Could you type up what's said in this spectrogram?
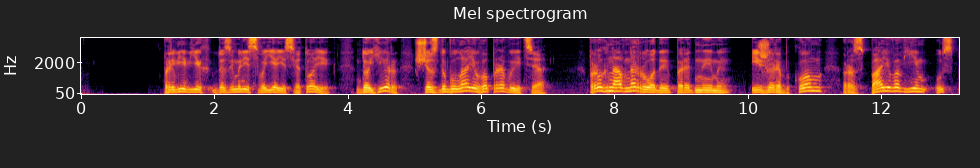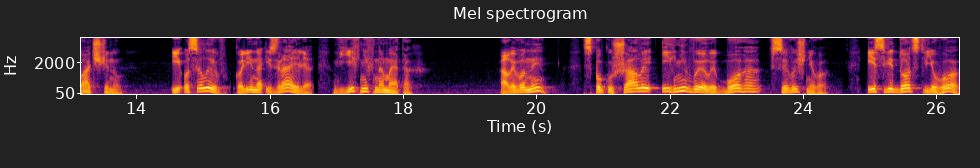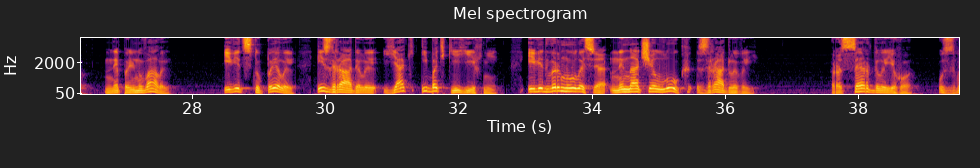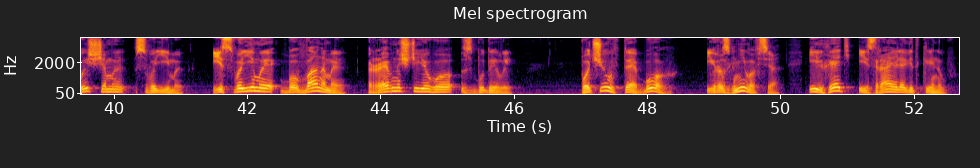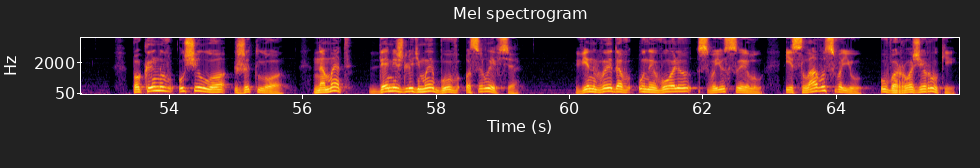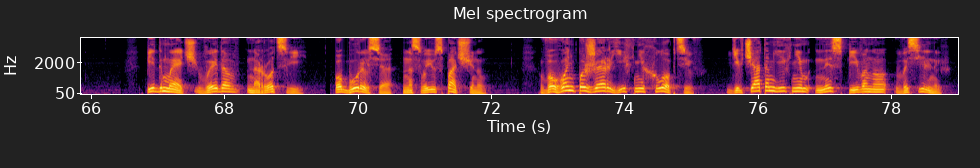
Привів їх до землі своєї святої, до гір, що здобула його правиця, прогнав народи перед ними і жеребком розпаював їм у спадщину, і оселив коліна Ізраїля в їхніх наметах. Але вони спокушали і гнівили Бога Всевишнього, і свідоцтв Його не пильнували, і відступили, і зрадили, як і батьки їхні, і відвернулися, неначе лук зрадливий, розсердили його узвищами своїми, і своїми бованами ревнощі його збудили. Почув те Бог і розгнівався, і геть Ізраїля відкинув, покинув у шіло житло, намет, де між людьми був оселився. Він видав у неволю свою силу і славу свою у ворожі руки. Під меч видав народ свій, обурився на свою спадщину. Вогонь пожер їхніх хлопців, дівчатам їхнім не співано весільних.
